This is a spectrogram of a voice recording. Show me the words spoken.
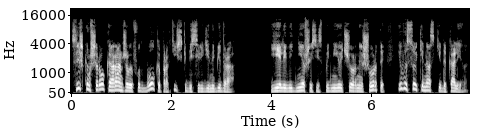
Слишком широкая оранжевая футболка практически до середины бедра. Еле видневшись из-под нее черные шорты и высокие носки до колена.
